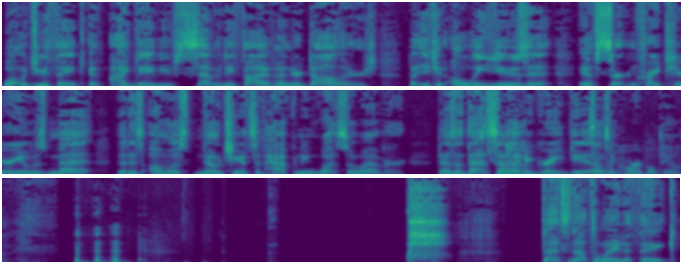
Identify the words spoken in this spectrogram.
What would you think if I gave you $7,500, but you could only use it if certain criteria was met that is almost no chance of happening whatsoever? Doesn't that sound no. like a great deal? Sounds like a horrible deal. That's not the way to think.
